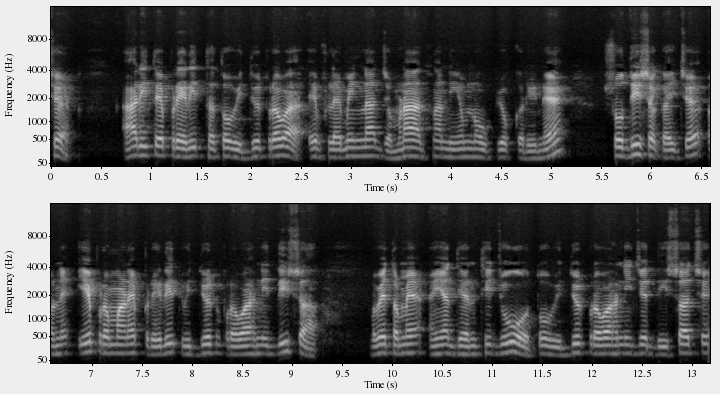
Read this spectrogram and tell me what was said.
છે. આ રીતે પ્રેરિત થતો વિદ્યુત પ્રવાહ એ ફ્લેમિંગના જમણા હાથના નિયમનો ઉપયોગ કરીને શોધી શકાય છે અને એ પ્રમાણે પ્રેરિત વિદ્યુત પ્રવાહની દિશા. હવે તમે અહીંયા ધ્યાનથી જુઓ તો વિદ્યુત પ્રવાહની જે દિશા છે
